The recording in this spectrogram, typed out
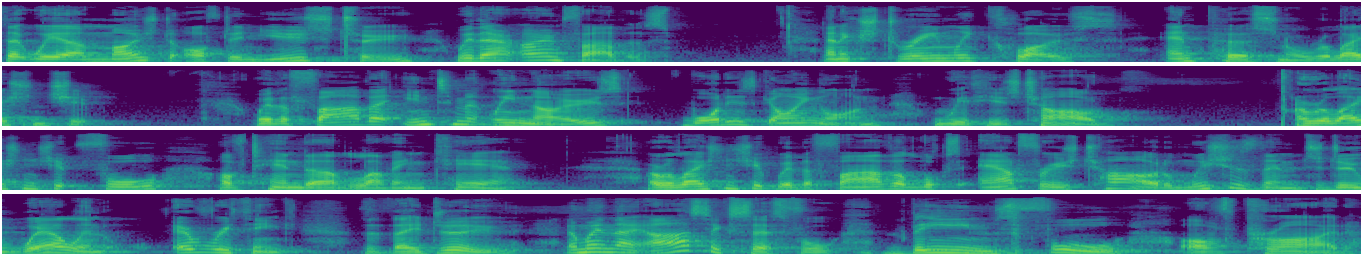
that we are most often used to with our own fathers. An extremely close and personal relationship where the father intimately knows what is going on with his child. A relationship full of tender, loving care. A relationship where the father looks out for his child and wishes them to do well in everything that they do. And when they are successful, beams full of pride.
